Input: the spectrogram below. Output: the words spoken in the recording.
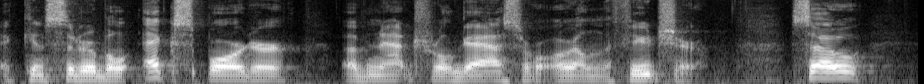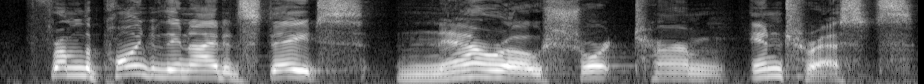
a considerable exporter of natural gas or oil in the future. So, from the point of the United States' narrow short term interests,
